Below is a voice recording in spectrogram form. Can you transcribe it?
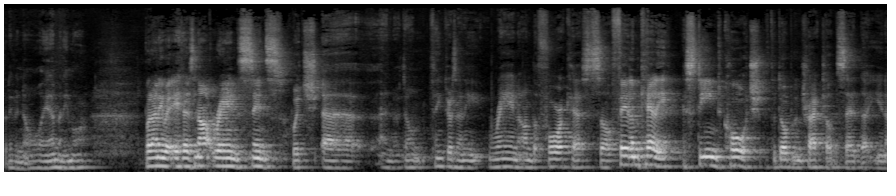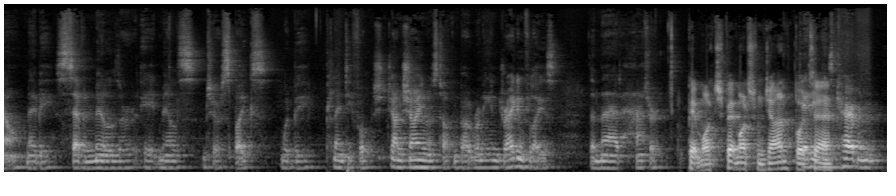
Don't even know who I am anymore. But anyway, it has not rained since, which, uh, and I don't think there's any rain on the forecast. So, Feidhlim Kelly, esteemed coach of the Dublin Track Club, said that, you know, maybe seven mils or eight mils, I'm sure spikes would be plentiful. John Shine was talking about running in dragonflies, the Mad Hatter, Bit much, bit much from John, but getting uh, his carbon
